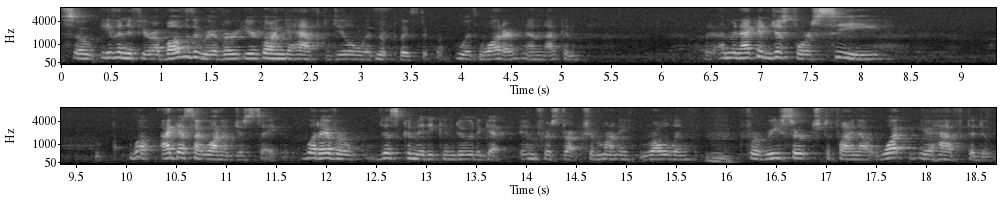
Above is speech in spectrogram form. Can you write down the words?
so even if you're above the river, you're going to have to deal with No place to go. with water, and I can, I mean, I can just foresee, well, I guess I want to just say, whatever this committee can do to get infrastructure money rolling mm. for research to find out what you have to do,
